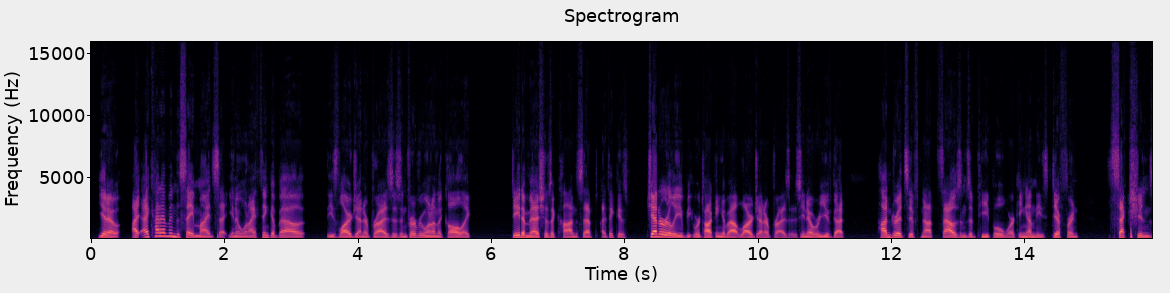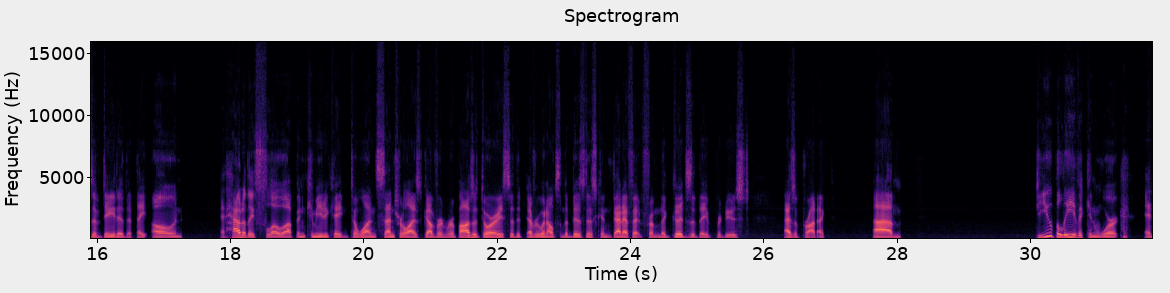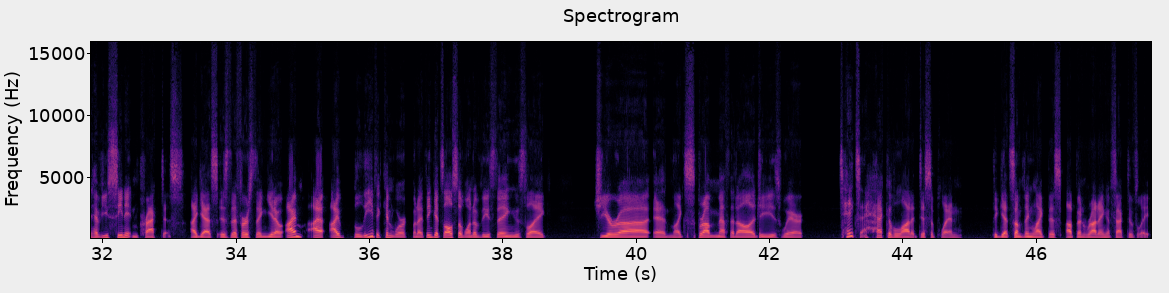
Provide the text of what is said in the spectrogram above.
you know, I, I kind of in the same mindset. You know, when I think about these large enterprises, and for everyone on the call, like data mesh as a concept, I think is generally we're talking about large enterprises, you know, where you've got hundreds, if not thousands of people working on these different sections of data that they own and how do they flow up and communicate to one centralized governed repository so that everyone else in the business can benefit from the goods that they've produced as a product um, do you believe it can work and have you seen it in practice i guess is the first thing you know i'm i, I believe it can work but i think it's also one of these things like Jira and like scrum methodologies where it takes a heck of a lot of discipline to get something like this up and running effectively.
